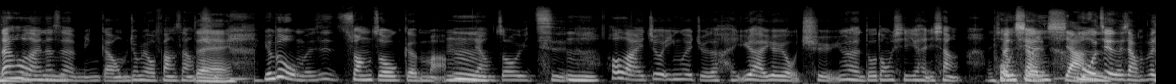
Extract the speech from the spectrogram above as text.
但后来那是很敏感，我们就没有放上去。原本我们是双周更嘛，两周、嗯、一次。嗯、后来就因为觉得很越来越有趣，因为很多东西很想分享，迫切的想分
